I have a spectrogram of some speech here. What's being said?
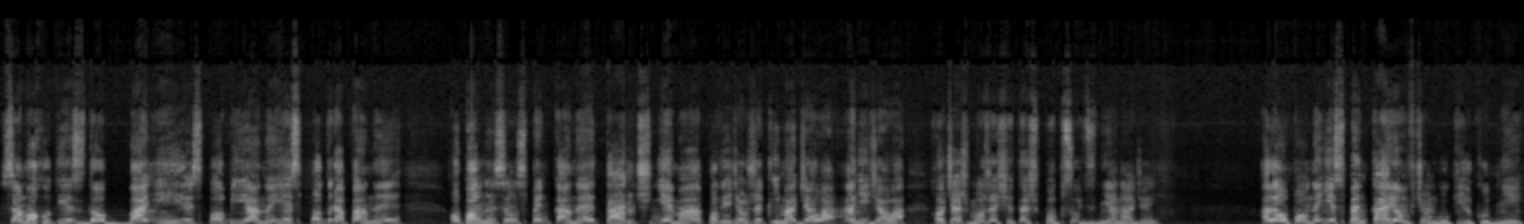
samochód jest do bani, jest pobijany, jest podrapany, opony są spękane, tarcz nie ma, powiedział, że klima działa, a nie działa, chociaż może się też popsuć z dnia na dzień, ale opony nie spękają w ciągu kilku dni.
